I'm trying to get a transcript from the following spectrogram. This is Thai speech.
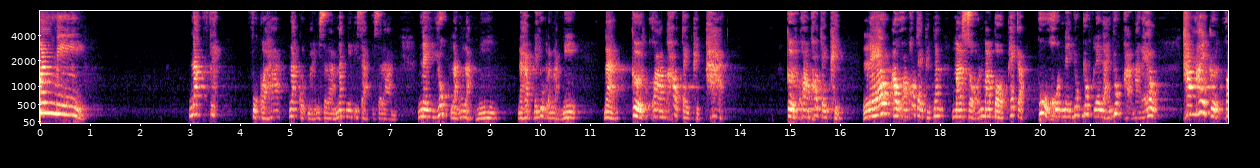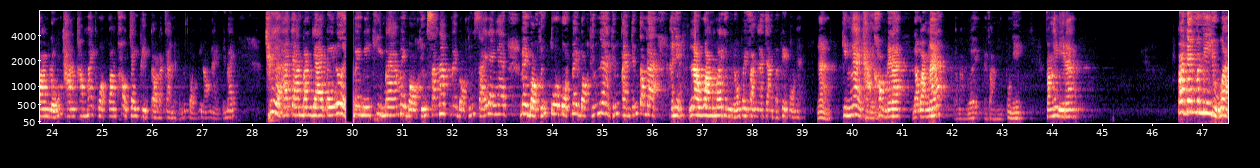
มันมีนักฟิกฟุกฮะนักกฎหมายอิสลาม นักนิติศาสตร์อิสลาม ในยุคหลังๆนี้นะครับ ในยุคหลังๆนี้นะเกิดความเข้าใจผิดพลาด เกิดความเข้าใจผิด แล้วเอาความเข้าใจผิดนั้นมาสอนมาบอกให้กับผู้คนในยุคยุคหลาย ๆ ยุคผ่านมาแล้วทำให้เกิดความหลงทางทำให้ความความเข้าใจผิดต่อหลักการเนี่ยผมจะบอกพี่น้องไงเห็นไหม เชื่ออาจารย์บรรยายไปเลยไม่มีที่มาไม่บอกถึงสนับไม่บอกถึงสายรายงาน ไม่บอกถึงตัวบท ไม่บอกถึงหน้าถึงแผ่นถึงตำราอันนี้ระวังไว้ถ้าพี่น้องไปฟังอาจารย์ประเภทพวกเนี้ยนะกินง่ายถ่ายคล่องเลยนะระวังนะระวังเลยไปฟังพวกนี้ ฟังให้ดีนะ ประเด็นมันมีอยู่ว่า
